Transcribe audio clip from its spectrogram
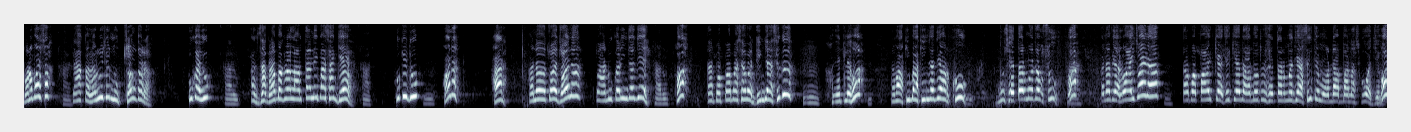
બરોબર છે? આ કલરું છે નુકસાન કરે. શું કહ્યું? સારું ઝઘડા બગડા લાવતા નહીં પાછા ઘેર. શું કીધું? હો ને? હાર. અને ચોય જોય ને તો આડું કરીને જજે. સારું હો? તાર પપ્પા પાછા વર્ધીને જશે કે? એટલે હો? બાકી બાકી જજે હરખું. હું ખેતરમાં જાઉં છું. હો? અને વહેલો આવી જાય ને તાર પપ્પા કહે છે કે દાદો તું ખેતરમાં છે તે મોઢા આપવાના શું હજી. હો?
